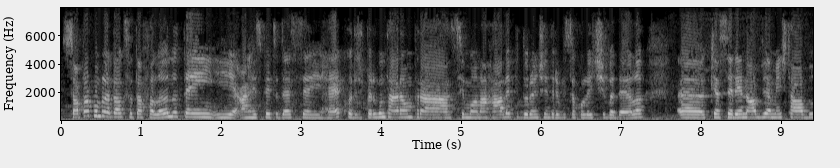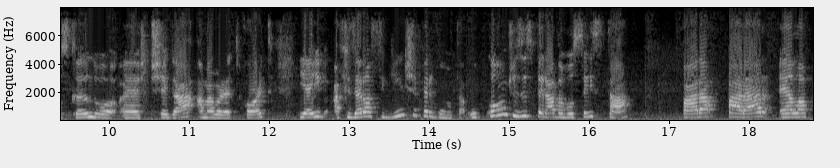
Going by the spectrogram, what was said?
Só para completar o que você está falando, tem a respeito desse recorde, perguntaram para Simona Halep durante a entrevista coletiva dela uh, que a Serena obviamente estava buscando uh, chegar a Margaret Court e aí fizeram a seguinte pergunta: o quão desesperada você está para parar ela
